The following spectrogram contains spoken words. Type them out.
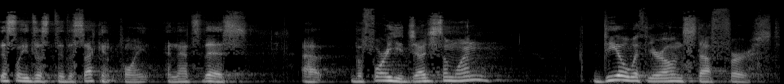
This leads us to the second point, and that's this. Uh, before you judge someone, deal with your own stuff first.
